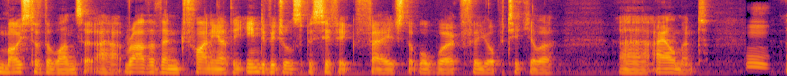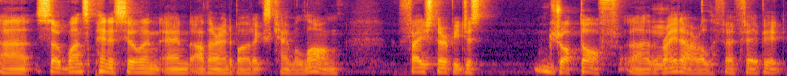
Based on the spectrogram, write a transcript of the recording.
most of the ones that are, rather than finding out the individual specific phage that will work for your particular uh, ailment. Mm. Uh, so once penicillin and other antibiotics came along, phage therapy just dropped off uh, the mm. radar a fair bit.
